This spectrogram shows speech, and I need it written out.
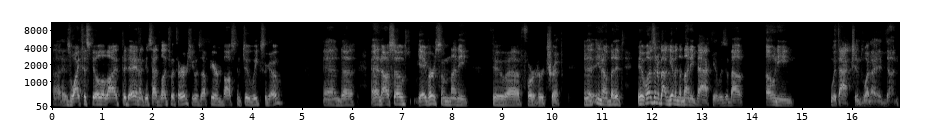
uh, his wife is still alive today. And I just had lunch with her. She was up here in Boston two weeks ago, and uh, and also gave her some money to uh, for her trip. And it, you know, but it it wasn't about giving the money back. It was about owning with actions what I had done.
